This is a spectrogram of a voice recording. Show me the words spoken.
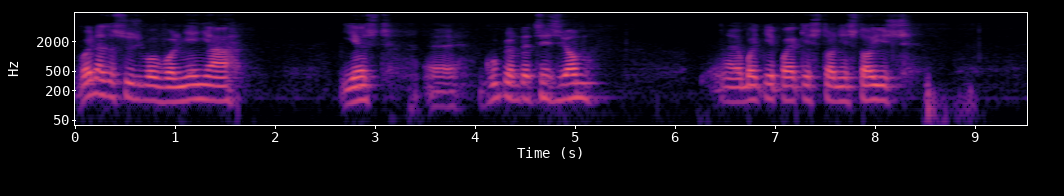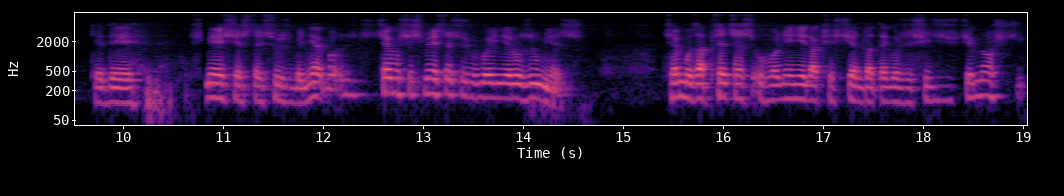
Wojna ze służbą uwolnienia jest e, głupią decyzją, e, obojętnie po jakiej stronie stoisz, kiedy śmiejesz się z tej służby. Nie, bo, czemu się śmiejesz z tej służby, bo jej nie rozumiesz. Czemu zaprzeczasz uwolnienie dla chrześcijan? Dlatego, że siedzisz w ciemności.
